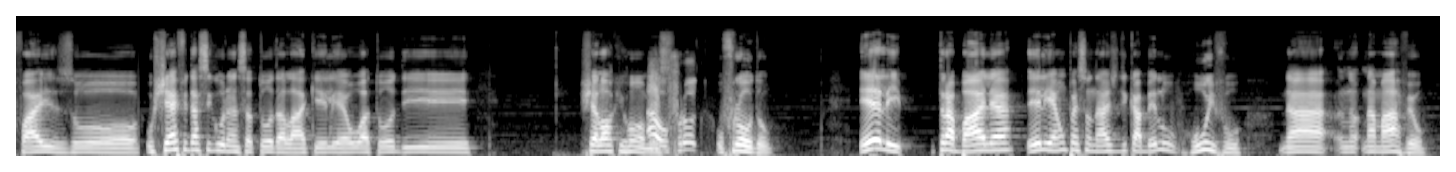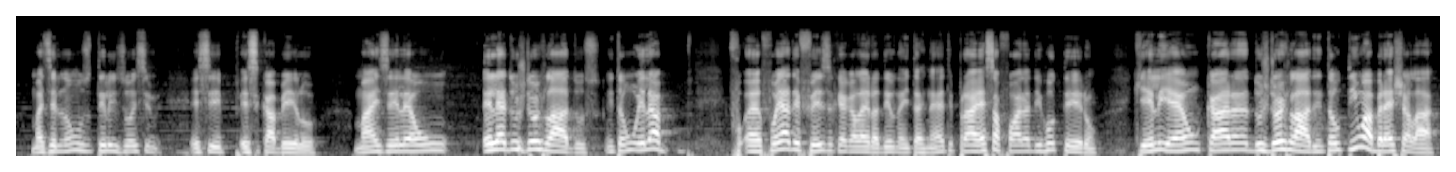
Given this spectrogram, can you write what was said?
faz o o chefe da segurança toda lá, que ele é o ator de Sherlock Holmes, Ah, o Frodo. o Frodo. Ele trabalha, ele é um personagem de cabelo ruivo na, na- Marvel, mas ele não utilizou esse, esse, esse cabelo. Mas ele é um, ele é dos dois lados. Então ele é, é, foi a defesa que a galera deu na internet pra essa falha de roteiro, que ele é um cara dos dois lados. Então tinha uma brecha lá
